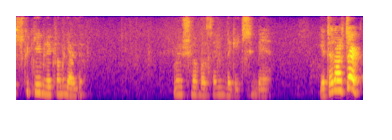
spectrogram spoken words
Squid Game reklamı geldi. Hemen şuna basayım da geçsin be. Yeter artık.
